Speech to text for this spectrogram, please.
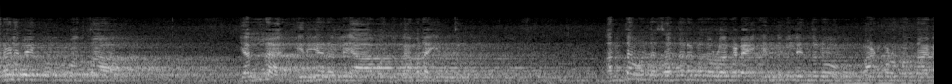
ಅರಳಬೇಕು ಅನ್ನುವಂಥ ಎಲ್ಲ ಹಿರಿಯರಲ್ಲಿ ಆ ಒಂದು ಗಮನ ಇತ್ತು. ಅಂತ ಒಂದು ಸಂದರ್ಭದೊಳಗಡೆ ಹಿಂದೂಗಳಿಂದಲೂ ಮಾಡ್ಕೊಂಡು ಬಂದಾಗ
